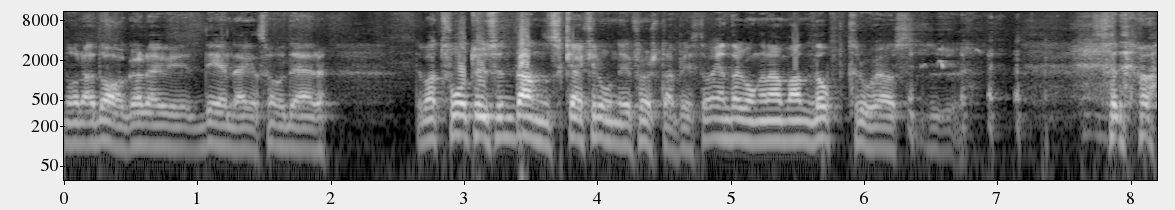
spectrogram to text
några dagar där vi delägare som var där. Det var 2000 danska kronor i första pris. Det var enda gången han vann lopp tror jag. Så det var...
